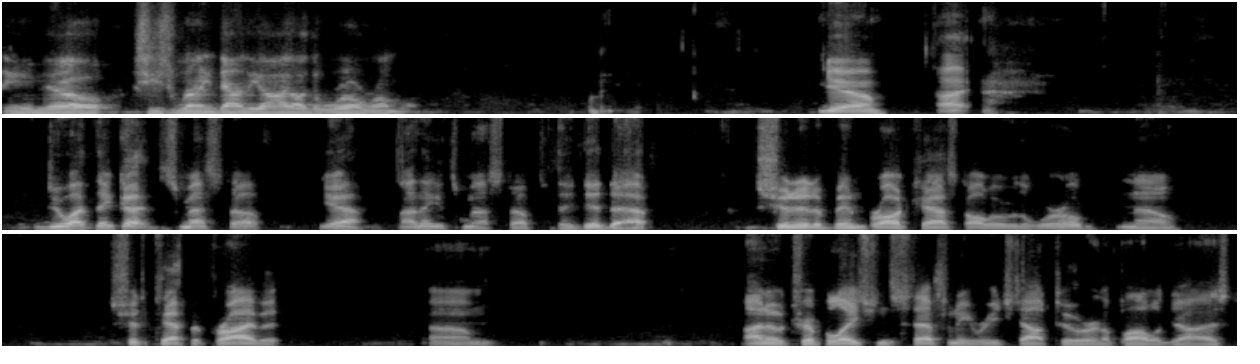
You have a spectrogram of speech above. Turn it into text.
you know, she's running down the aisle of the Royal Rumble. Yeah, I do. I think it's messed up. Yeah, I think it's messed up that they did that. Should it have been broadcast all over the world? No. Should have kept it private. Um, I know Triple H and Stephanie reached out to her and apologized.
